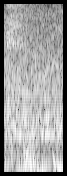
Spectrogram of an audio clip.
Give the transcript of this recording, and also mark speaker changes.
Speaker 1: much.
